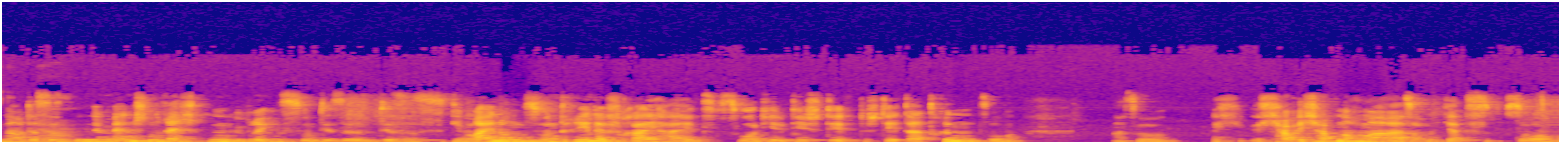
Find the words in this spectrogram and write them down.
Genau, das ja. ist in den Menschenrechten übrigens so diese, dieses, die Meinungs- und Redefreiheit, so, die, die steht, steht da drin, so. Also, ich, ich habe ich hab noch mal, also jetzt so,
